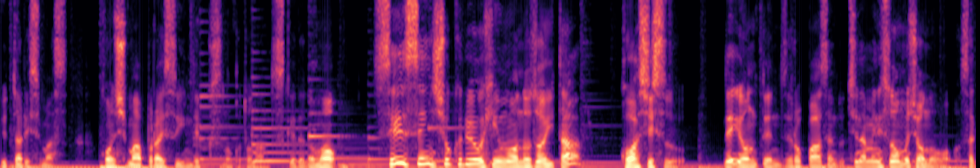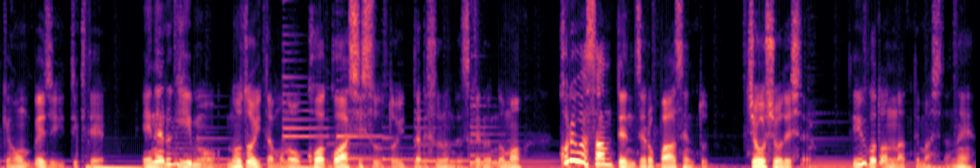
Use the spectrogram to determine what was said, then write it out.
言ったりします。 Consumer Price Index のことなんですけれども、生鮮食料品を除いたコア指数で4.0%。ちなみに総務省のさっきホームページ行ってきて、エネルギーも除いたものをコアコア指数と言ったりするんですけれども、これは3.0%上昇でしたよ。っていうことになってましたね。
